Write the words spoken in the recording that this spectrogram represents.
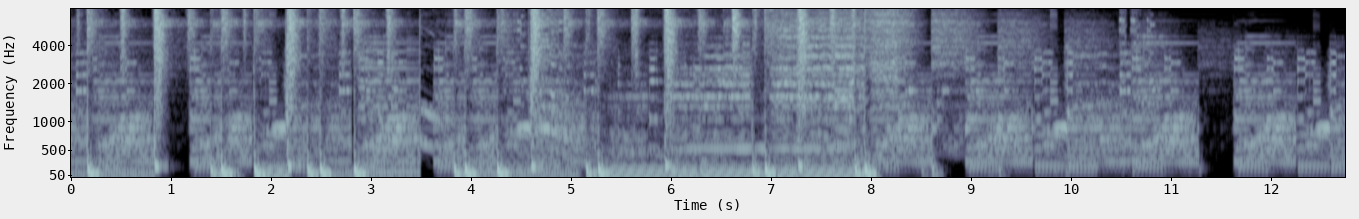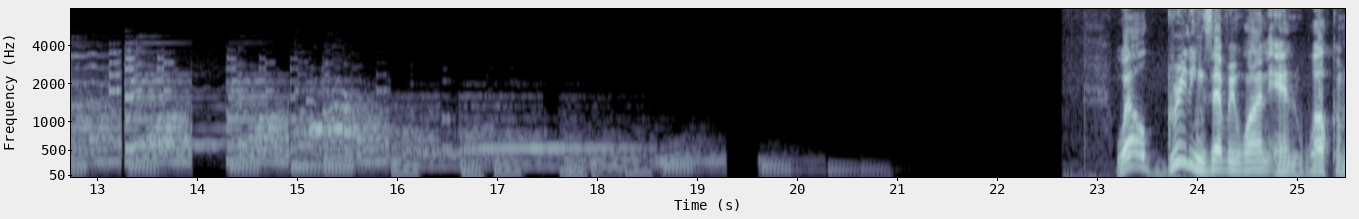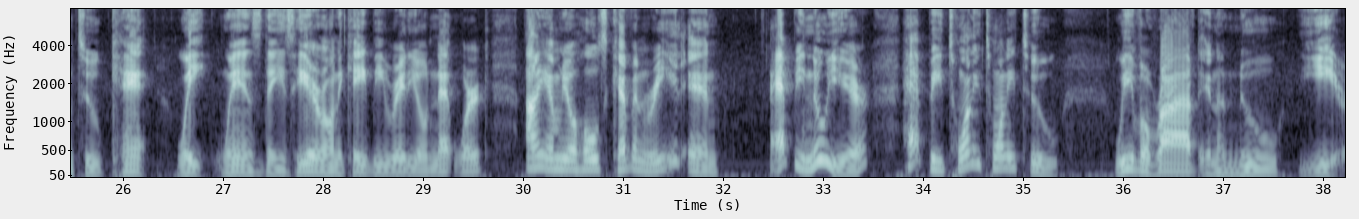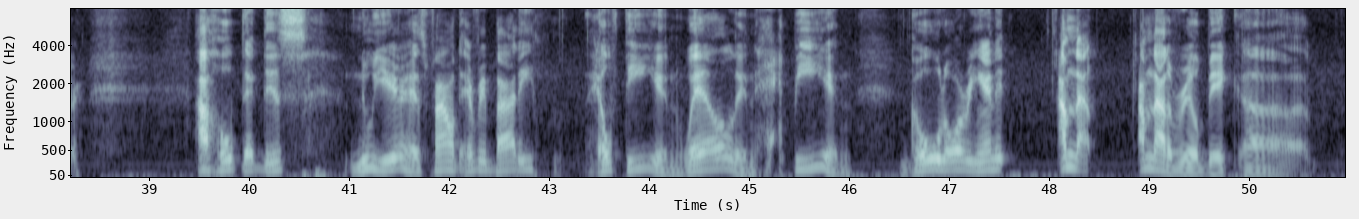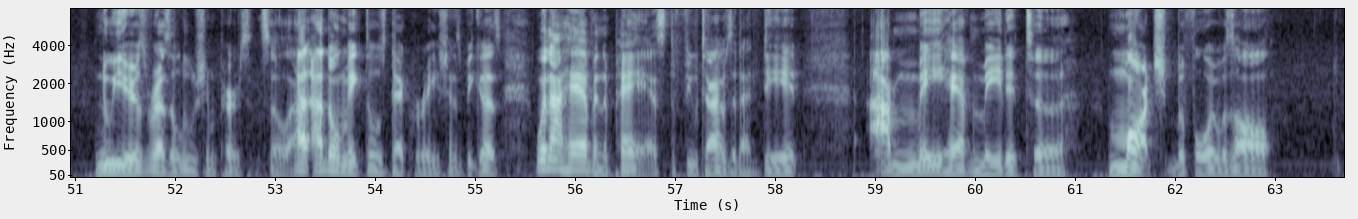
Well, greetings everyone, and welcome to Can't Wait Wednesdays here on the KB Radio Network. I am your host, Kevin Reid, and Happy New Year! Happy 2022! We've arrived in a new year. I hope that this new year has found everybody healthy and well and happy and goal oriented. I'm not I'm not a real big uh New Year's resolution person. So I, I don't make those declarations because when I have in the past, the few times that I did, I may have made it to March before it was all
